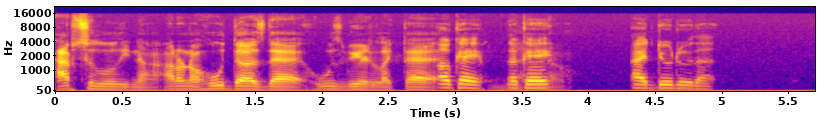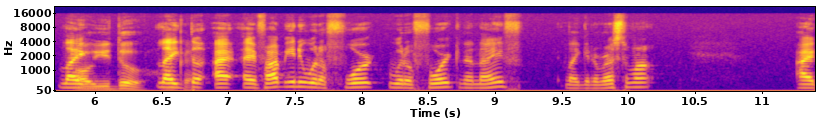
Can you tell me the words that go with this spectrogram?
Absolutely not. I don't know who does that. Who's weird like that. Okay, That- okay, no. I do do that. Like oh, you do. like okay. the I, if I'm eating with a fork with a fork and a knife, like in a restaurant, I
